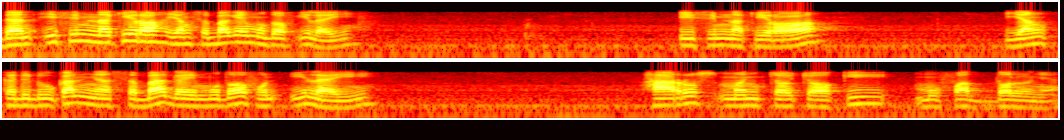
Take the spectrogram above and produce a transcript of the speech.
Dan isim nakirah yang sebagai mudhaf ilai isim nakirah yang kedudukannya sebagai mudhafun ilai harus mencocoki mufaddalnya.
